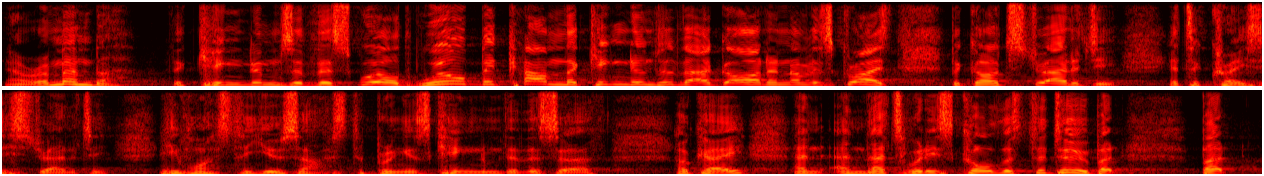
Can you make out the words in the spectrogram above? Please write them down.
Now remember, the kingdoms of this world will become the kingdoms of our God and of His Christ. But God's strategy, it's a crazy strategy. He wants to use us to bring His kingdom to this earth. Okay? And, and that's what He's called us to do. But, but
